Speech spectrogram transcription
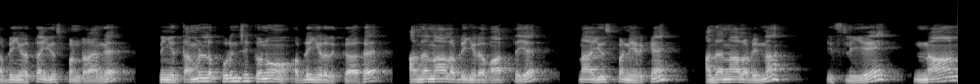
அப்படிங்கிறத தான் யூஸ் பண்ணுறாங்க நீங்கள் தமிழில் புரிஞ்சுக்கணும் அப்படிங்கிறதுக்காக அதனால் அப்படிங்கிற வார்த்தையை நான் யூஸ் பண்ணியிருக்கேன். அதனால் அப்படின்னா இஸ்லியே நான்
